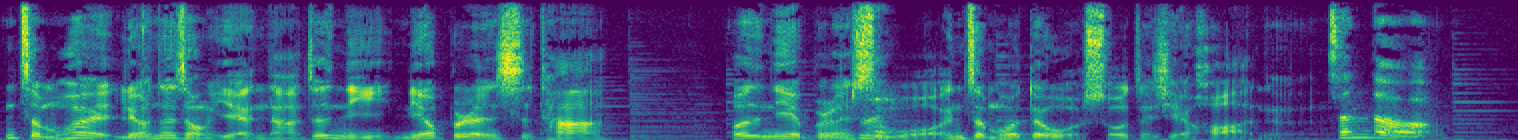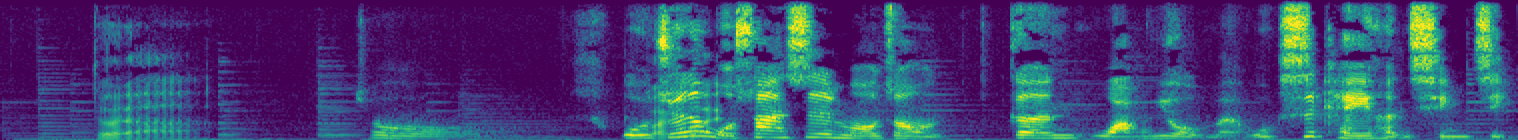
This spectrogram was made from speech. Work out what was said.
你怎么会留那种言呢、啊？就是你你又不认识他，或者你也不认识我，你怎么会对我说这些话呢？真的。对啊。就。我觉得我算是某种跟网友们，我是可以很亲近，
